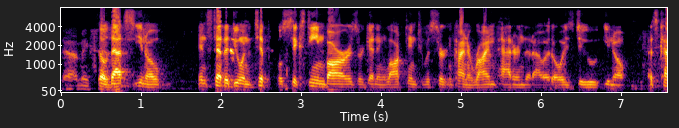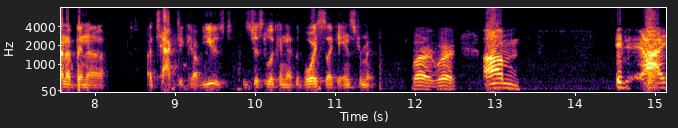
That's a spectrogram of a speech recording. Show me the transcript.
Yeah, that makes sense. So that's, you know, instead of doing the typical 16 bars or getting locked into a certain kind of rhyme pattern that I would always do, you know, that's kind of been a, a tactic I've used. Is just looking at the voice like an instrument. Word, word. Um, it, I,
